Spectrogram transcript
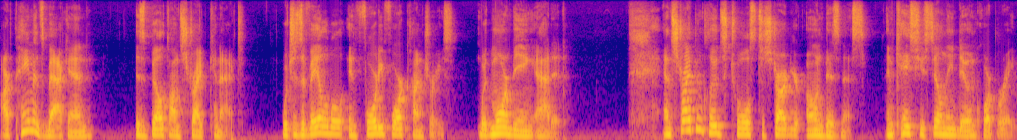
Our payments backend is built on Stripe Connect, which is available in 44 countries, with more being added. And Stripe includes tools to start your own business, in case you still need to incorporate.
